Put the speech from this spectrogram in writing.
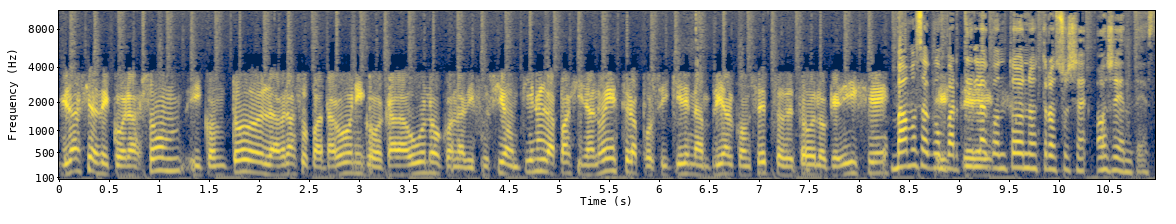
gracias de corazón y con todo el abrazo patagónico a cada uno con la difusión. Tienen la página nuestra por si quieren ampliar el concepto de todo lo que dije. Vamos a compartirla este, con todos nuestros oyentes.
